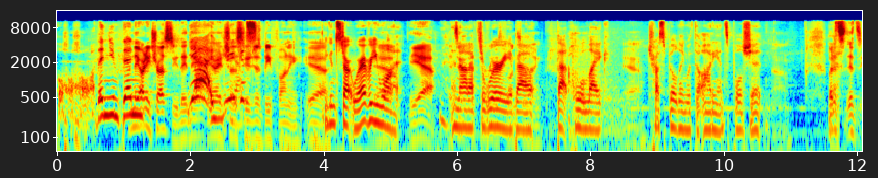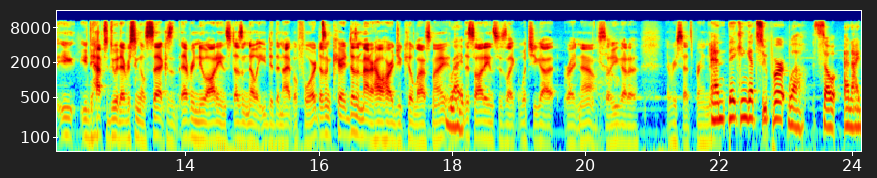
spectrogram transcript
then you then They you, already trust you. They, they, Yeah, they already you trust can you to just be funny. Yeah. you can start wherever you yeah. want Yeah. and It's a- not have to really worry about feeling. that whole like Yeah. trust building with the audience bullshit. But it's it's you, you'd have to do it every single set because every new audience doesn't know what you did the night before. It doesn't care. It doesn't matter how hard you killed last night. Right. This audience is like what you got right now. So you gotta every set's brand new. and they can get super well so and i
